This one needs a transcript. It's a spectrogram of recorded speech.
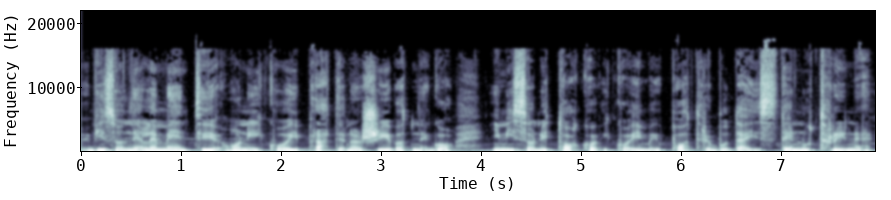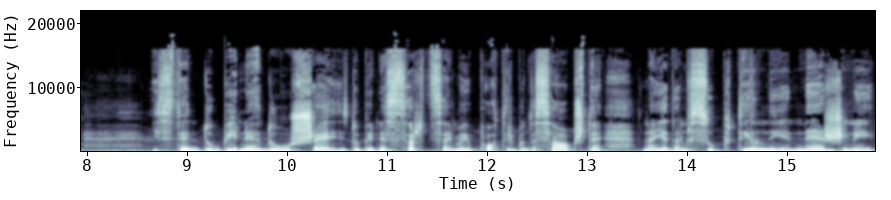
vizualni elementi oni koji prate naš život, nego i misleni tokovi koji imaju potrebu da iz te nutrine, iz te dubine duše, iz dubine srca imaju potrebu da saopšte na jedan subtilni, nežni,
